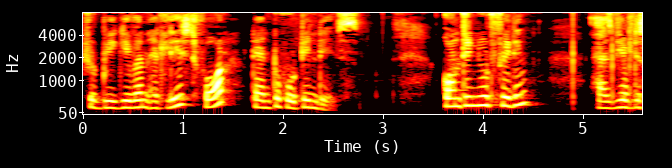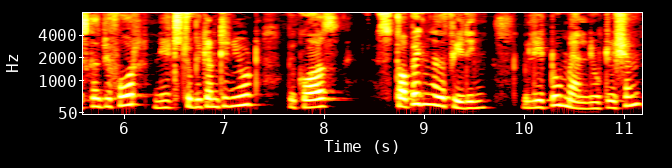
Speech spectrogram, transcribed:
should be given at least for 10 to 14 days continued feeding as we have discussed before needs to be continued because stopping the feeding will lead to malnutrition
